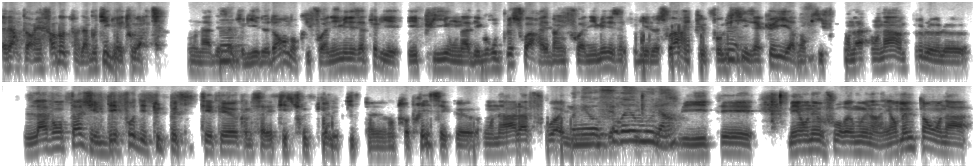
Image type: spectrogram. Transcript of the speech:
On peut rien faire d'autre. La boutique doit être ouverte. On a des mm. ateliers dedans, donc il faut animer les ateliers. Et puis on a des groupes le soir, et eh ben il faut animer les ateliers le soir, et puis il faut aussi mm. les accueillir. Donc il on a on a un peu le, L'avantage et le défaut des toutes petites TPE comme ça, les petites structures, les petites euh, entreprises, c'est que on a à la fois une on est au four et au moulin, mais on est au four et au moulin. Et en même temps, on a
